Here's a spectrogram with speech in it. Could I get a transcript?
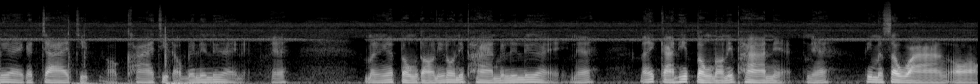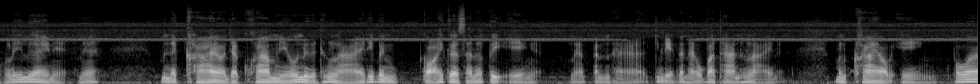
เรื่อยๆ กระจายจิตออกคลายจิตออกไปเรื่อยๆเนี่ยนะมันก็ตรงต่อนิโรธนิพพานไปเรื่อยๆนะและการที่ตรงต่อนิพพานเนี่ยนะ ที่มันสว่างออกเรื่อยๆเนี่ยนะมันจะคลายออกจากความเหนียวหนืดทั้งหลายที่เป็นก่อให้เกิดสันติเองอะนะตัณหากิเลสตัณหาอุปาทานทั้งหลายนี่ยมันคลายออกเอง เพราะว่า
